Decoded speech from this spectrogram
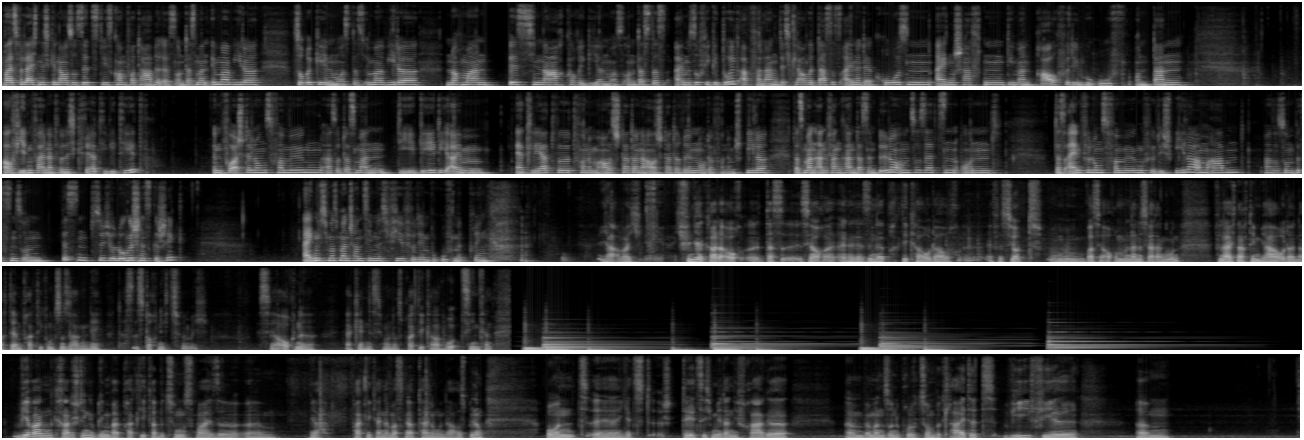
weil es vielleicht nicht genauso sitzt, wie es komfortabel ist. Und dass man immer wieder zurückgehen muss, dass immer wieder nochmal ein bisschen nachkorrigieren muss und dass das einem so viel Geduld abverlangt. Ich glaube, das ist eine der großen Eigenschaften, die man braucht für den Beruf. Und dann auf jeden Fall natürlich Kreativität, ein Vorstellungsvermögen, also dass man die Idee, die einem erklärt wird von einem Ausstatter, einer Ausstatterin oder von einem Spieler, dass man anfangen kann, das in Bilder umzusetzen und das Einfühlungsvermögen für die Spieler am Abend, also so ein bisschen so ein bisschen psychologisches Geschick. Eigentlich muss man schon ziemlich viel für den Beruf mitbringen. Ja, aber ich, ich finde ja gerade auch, äh, das ist ja auch einer der Sinne der Praktika oder auch äh, FSJ, ähm, was ja auch im Landesjahr angeboten, vielleicht nach dem Jahr oder nach dem Praktikum zu sagen, nee, das ist doch nichts für mich. Ist ja auch eine Erkenntnis, die man aus Praktika ziehen kann. Wir waren gerade stehen geblieben bei Praktika beziehungsweise ähm, ja, Praktika in der Maskenabteilung und der Ausbildung. Und äh, jetzt stellt sich mir dann die Frage, ähm, wenn man so eine Produktion begleitet, wie viel ähm,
